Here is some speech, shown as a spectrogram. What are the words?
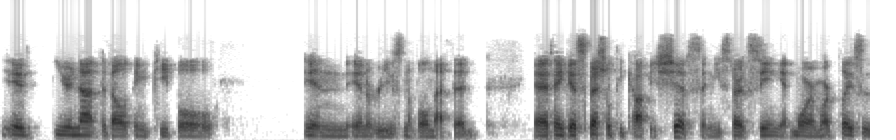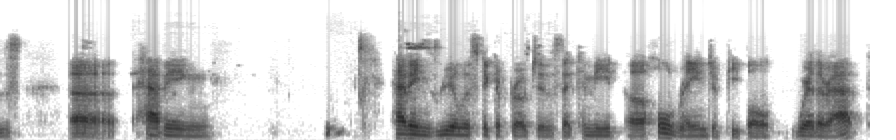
it, you're not developing people in, in a reasonable method. And I think as specialty coffee shifts and you start seeing it more and more places, uh, having having realistic approaches that can meet a whole range of people where they're at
